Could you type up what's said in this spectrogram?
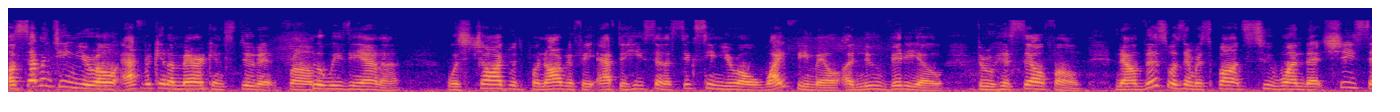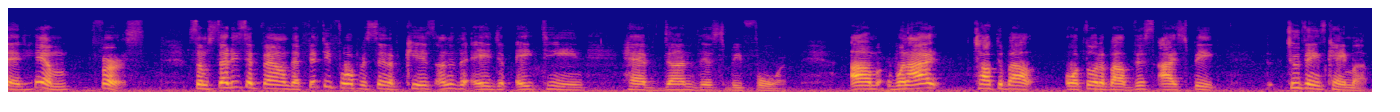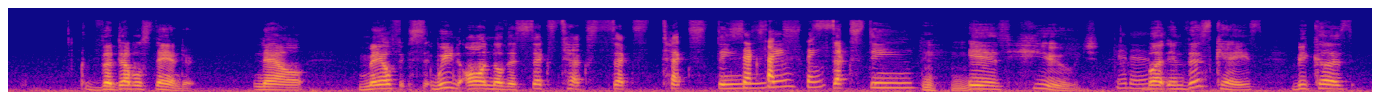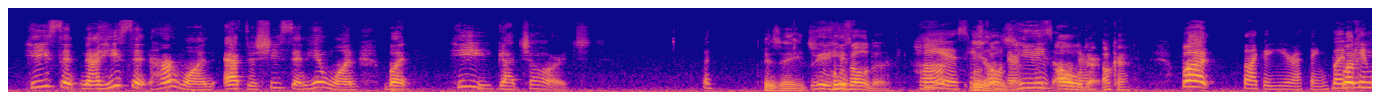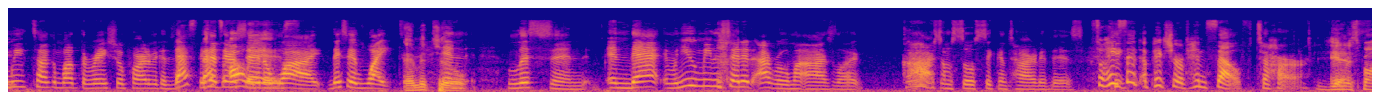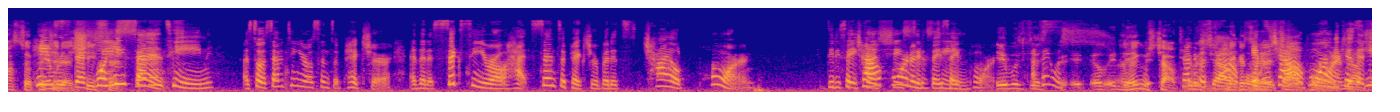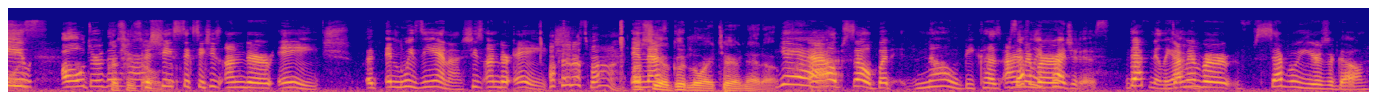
A 17 year old African American student from Louisiana was charged with pornography after he sent a 16 year old white female a new video through his cell phone. Now, this was in response to one that she sent him first. Some studies have found that 54% of kids under the age of 18 have done this before. Um, when I talked about or thought about this, I speak, two things came up the double standard. Now, male, we all know that sex text, sex texting, Sexting? Sexting. sexting is huge. It is. But in this case, because he sent, now he sent her one after she sent him one, but he got charged. His age. Who's older? Huh? He is. He's He's older. He's, He's older. Okay. But like a year, I think. But, But can he- we talk about the racial part of it? Because That's- they that's sat there all and said is. a white. They said white. Emmett Till. And listen, and that, and when you immediately said it, I rolled my eyes like, gosh, I'm so sick and tired of this. So he sent a picture of himself to her. In response to a He picture was- that that's she Well, sent. he's 17. uh, So a 17 year old sends a picture, and then a 16 year old had sent a picture, but it's child porn. Did he say Because child porn or did they say porn? it was just. I think it was- it, I think it was child Child It was porn. child porn. consider It's it child porn because because he's he's- older than Because her. Because she's 16, she's underage. In Louisiana, she's underage. Okay, that's fine. I And see that's- a good lawyer tearing that up. Yeah. I hope so, but no, because I Definitely remember prejudice. Definitely, I remember several years ago.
